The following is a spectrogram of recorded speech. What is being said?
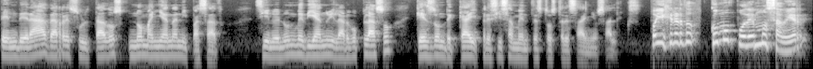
tenderá a dar resultados no mañana ni pasado, sino en un mediano y largo plazo, que es donde cae precisamente estos tres años, Alex. Oye, Gerardo, ¿cómo podemos saber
